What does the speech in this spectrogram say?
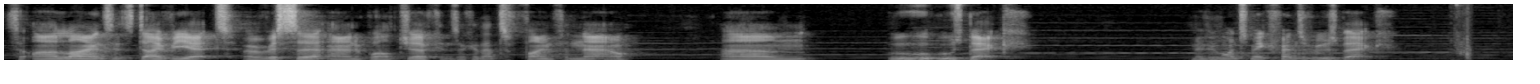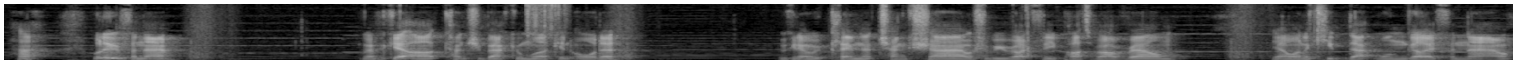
So our alliances, Dai Viet, Orissa, and Wild Jurchens. Okay, that's fine for now. Um, ooh, Uzbek. Maybe we want to make friends with Uzbek. Huh. We'll leave it for now. We're going to get our country back and work in order. We can now claim that Changsha, should be rightfully part of our realm. Yeah, I want to keep that one guy for now.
